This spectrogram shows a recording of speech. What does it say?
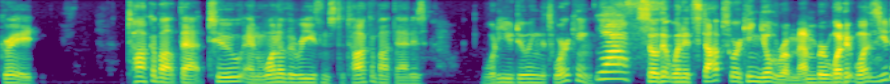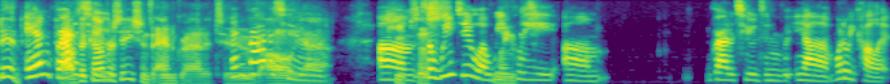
great. Talk about that too. And one of the reasons to talk about that is what are you doing that's working? yes So that when it stops working, you'll remember what it was you did. and Have the conversations and gratitude. and Oh yeah. gratitude um so we do a linked. weekly um gratitudes and uh, what do we call it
